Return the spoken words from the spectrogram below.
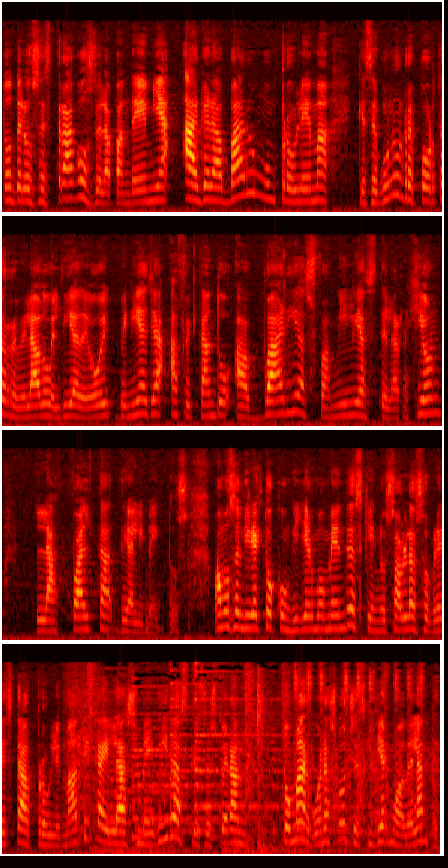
donde los estragos de la pandemia agravaron un problema que según un reporte revelado el día de hoy venía ya afectando a varias familias de la región, la falta de alimentos. Vamos en directo con Guillermo Méndez, quien nos habla sobre esta problemática y las medidas que se esperan tomar. Buenas noches, Guillermo, adelante.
